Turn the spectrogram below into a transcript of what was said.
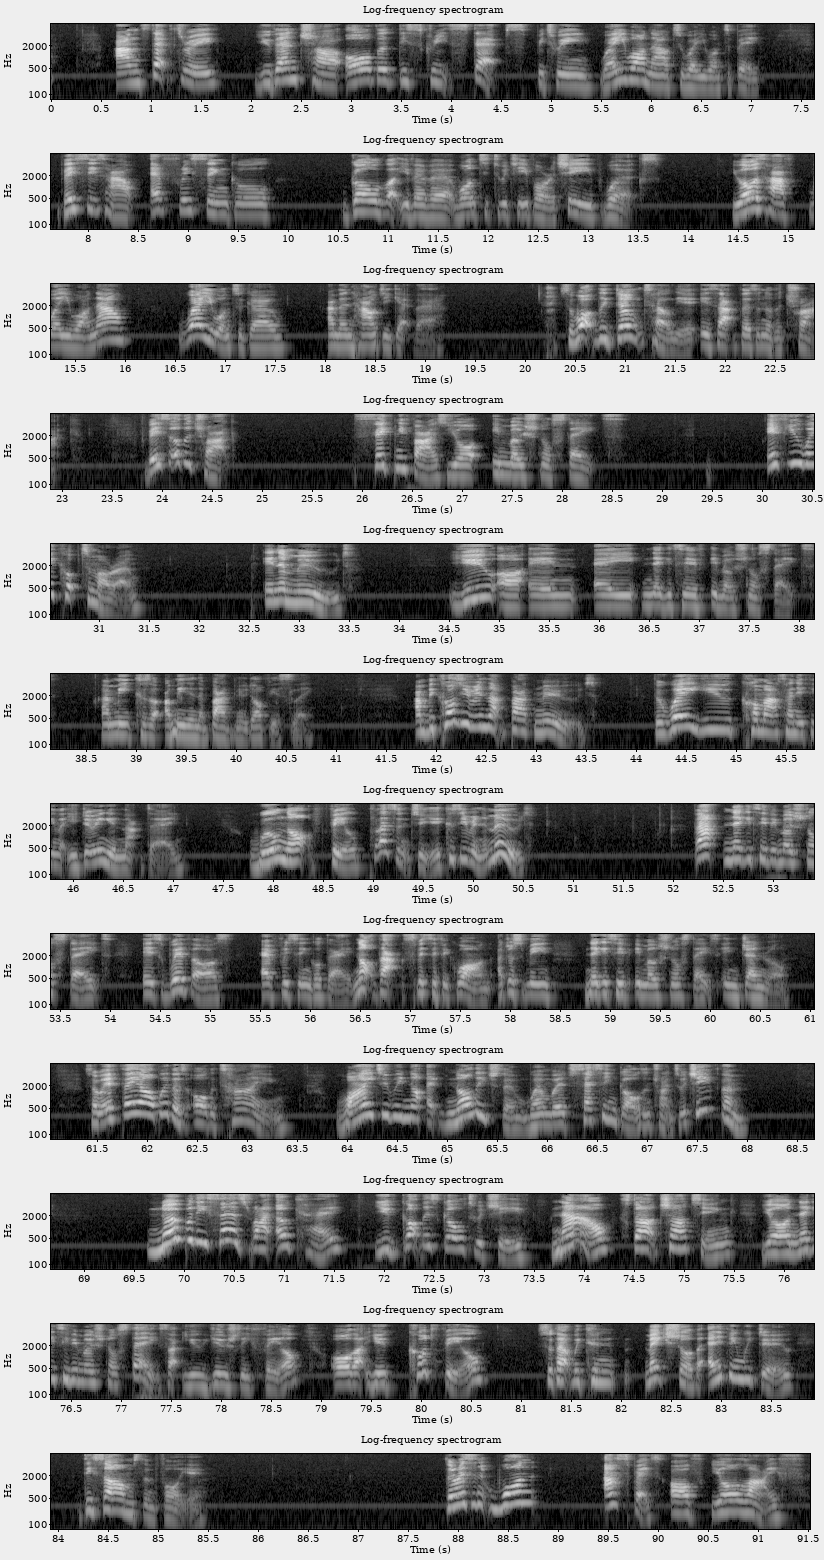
And step three, you then chart all the discrete steps between where you are now to where you want to be. This is how every single goal that you've ever wanted to achieve or achieve works. You always have where you are now, where you want to go, and then how do you get there. So, what they don't tell you is that there's another track. This other track signifies your emotional state. If you wake up tomorrow in a mood, you are in a negative emotional state. I mean, because I mean in a bad mood, obviously. And because you're in that bad mood, the way you come at anything that you're doing in that day will not feel pleasant to you because you're in a mood. That negative emotional state is with us every single day. Not that specific one, I just mean negative emotional states in general. So if they are with us all the time, why do we not acknowledge them when we're setting goals and trying to achieve them? Nobody says, right, okay, you've got this goal to achieve. Now start charting your negative emotional states that you usually feel or that you could feel so that we can make sure that anything we do disarms them for you. There isn't one aspect of your life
